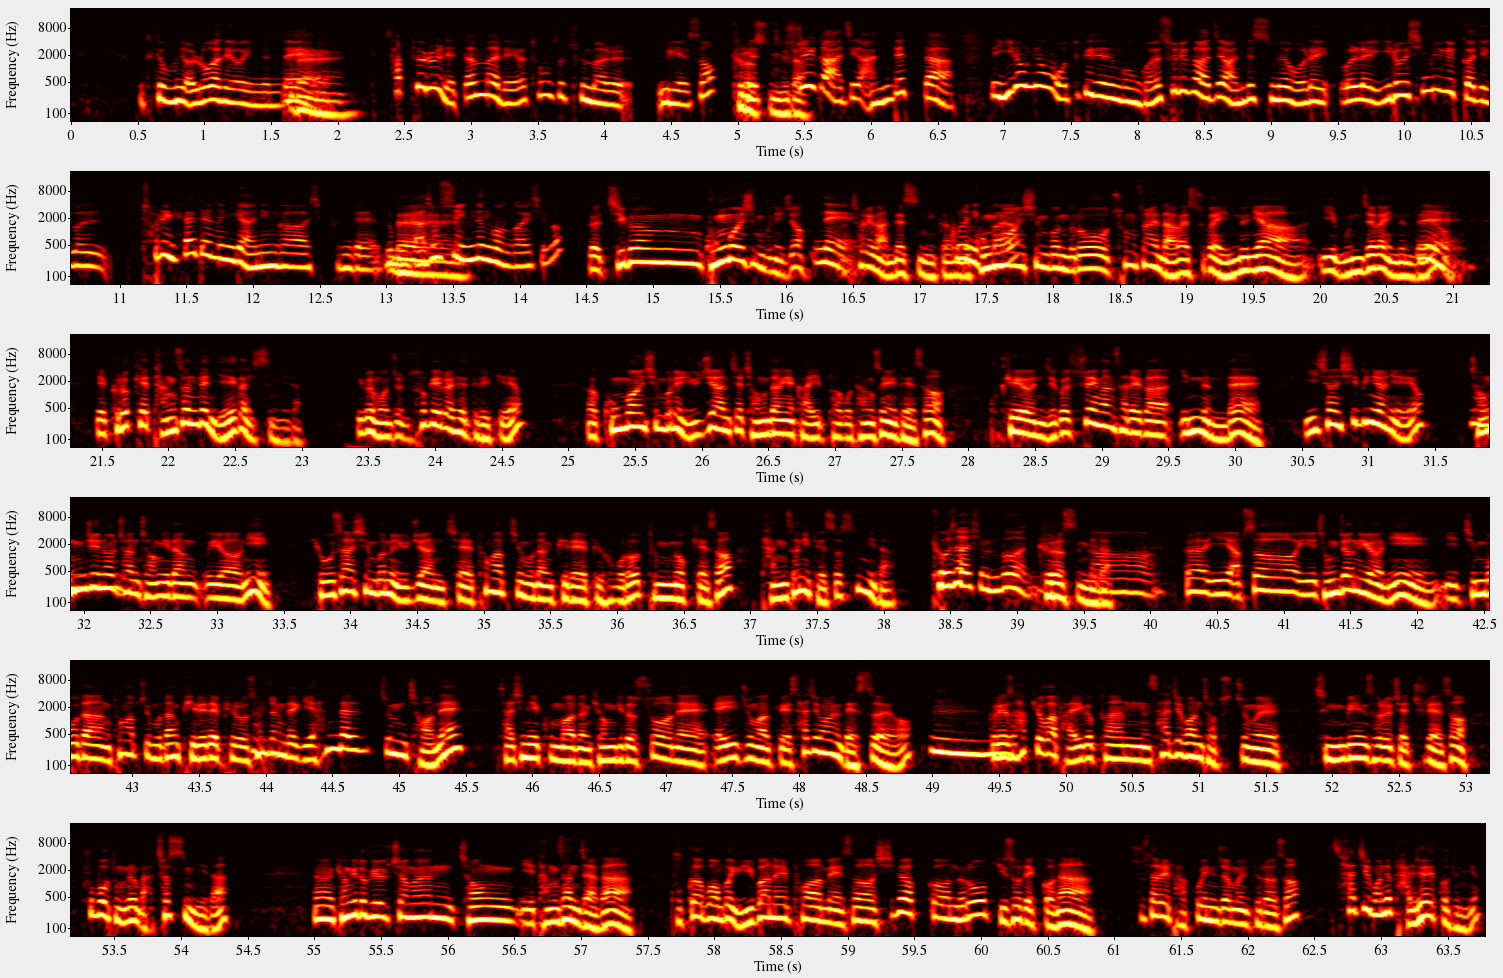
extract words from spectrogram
어떻게 보면 연루가 되어 있는데 네. 사표를 냈단 말이에요. 청소 출마를 위해서. 그렇습니다. 수리가 아직 안 됐다. 근데 이런 경우 어떻게 되는 건가요? 수리가 아직 안 됐으면 원래 원래 1월 16일까지 이걸 처리해야 되는 게 아닌가 싶은데 그럼 네. 나설 수 있는 건가요 지금? 그러니까 지금 공무원 신분이죠. 네. 처리가 안 됐으니까. 공무원 신분으로 총선에 나갈 수가 있느냐 이 문제가 있는데요. 네. 예, 그렇게 당선된 예가 있습니다. 이걸 먼저 좀 소개를 해드릴게요. 그러니까 공무원 신분을 유지한 채 정당에 가입하고 당선이 돼서 국회의원직을 수행한 사례가 있는데 2012년이에요. 정진우 음. 전 정의당 의원이 교사 신분을 유지한 채 통합진보당 비례대표 후보로 등록해서 당선이 됐었습니다. 교사 신분. 그렇습니다. 어. 그러니까 이 앞서 이 정 전 의원이 이 진보당 통합진보당 비례대표로 선정되기 한 달쯤 전에 자신이 근무하던 경기도 수원의 A 중학교에 사직원을 냈어요. 음. 그래서 학교가 발급한 사직원 접수증을 증빙서를 제출해서 후보 등록을 마쳤습니다. 어, 경기도교육청은 정 이 당선자가 국가보안법 위반을 포함해서 10여 건으로 기소됐거나 수사를 받고 있는 점을 들어서 사직원을 반려했거든요.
